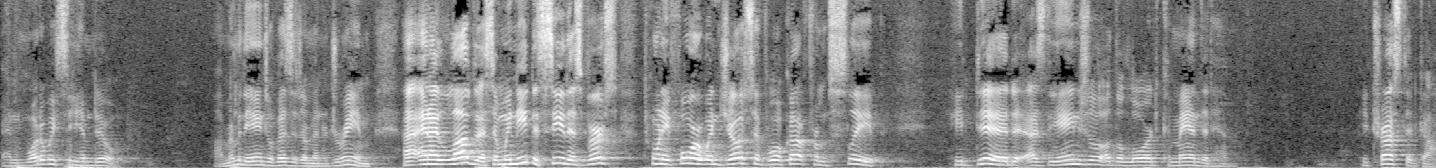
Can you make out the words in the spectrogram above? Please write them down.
and what do we see him do? I remember the angel visited him in a dream. Uh, and I love this, and we need to see this. Verse 24 when Joseph woke up from sleep, he did as the angel of the Lord commanded him. He trusted God.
